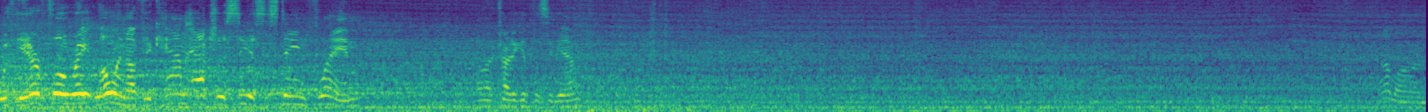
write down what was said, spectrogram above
With the airflow rate low enough, you can actually see a sustained flame. I'm to try to get this again. Come on.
